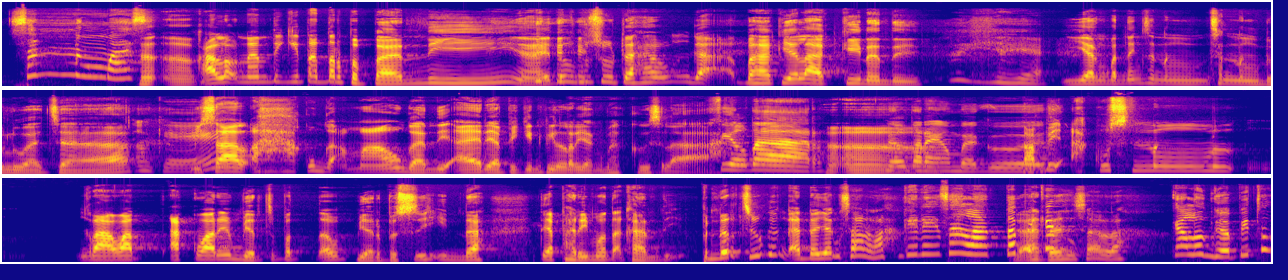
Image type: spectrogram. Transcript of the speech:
Seneng mas. Heeh, kalau nanti kita terbebani ya itu sudah nggak bahagia lagi nanti Iya iya. yang penting seneng seneng dulu aja Oke. misal ah aku nggak mau ganti air ya bikin filler yang bagus lah Filter. Heeh. Filter yang bagus. tapi aku seneng ngerawat akuarium biar cepet eh, biar bersih indah tiap hari mau tak ganti bener juga nggak ada yang salah Gak ada yang salah. Tapi nggak ada yang salah kalau gapi tuh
